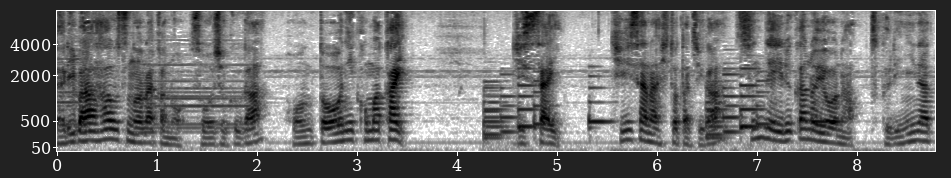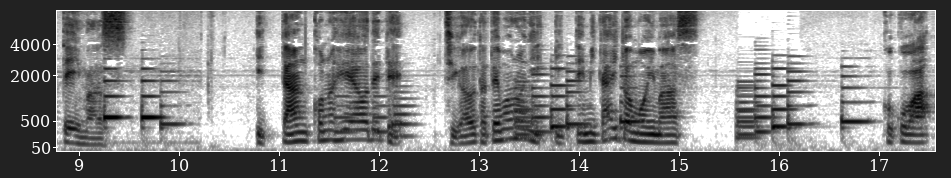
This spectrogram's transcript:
ガリバーハウスの中の装飾が本当に細かい。実際小さな人たちが住んでいるかのような作りになっています。一旦この部屋を出て違う建物に行ってみたいと思います。ここは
